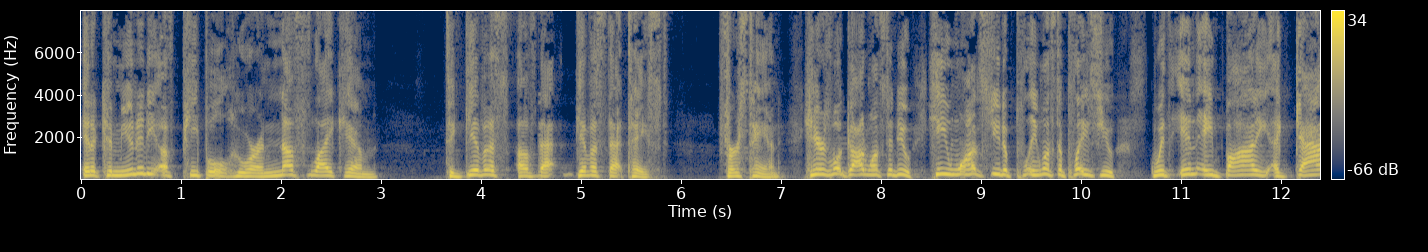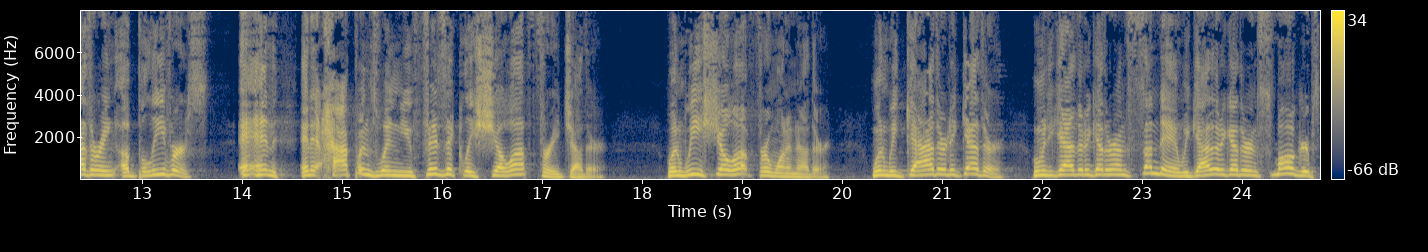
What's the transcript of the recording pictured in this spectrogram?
in a community of people who are enough like him to give us of that, give us that taste firsthand. Here's what God wants to do. He wants you to, he wants to place you within a body, a gathering of believers. And, and it happens when you physically show up for each other. When we show up for one another. When we gather together. When we gather together on Sunday and we gather together in small groups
